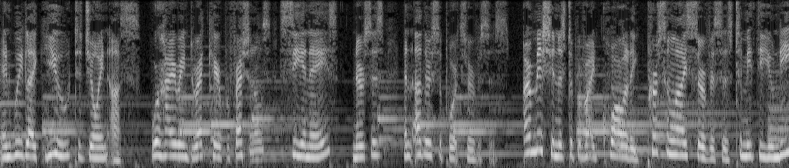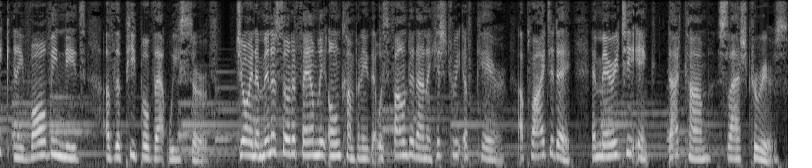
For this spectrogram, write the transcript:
and we'd like you to join us. We're hiring direct care professionals, CNAs, nurses, and other support services. Our mission is to provide quality, personalized services to meet the unique and evolving needs of the people that we serve. Join a Minnesota family owned company that was founded on a history of care. Apply today at marytinc.com slash careers.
